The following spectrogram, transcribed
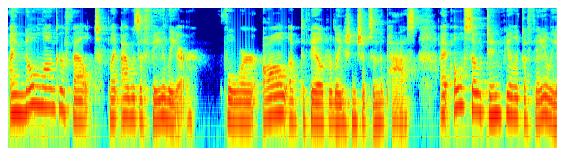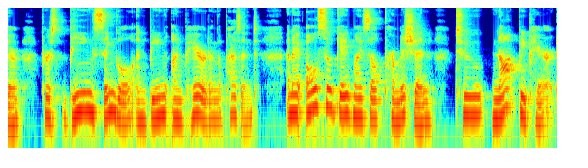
I no longer felt like I was a failure for all of the failed relationships in the past. I also didn't feel like a failure for being single and being unpaired in the present. And I also gave myself permission to not be paired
